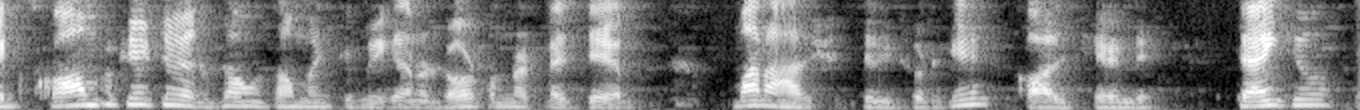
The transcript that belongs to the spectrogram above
ఎగ్స్ కాంపిటేటివ్ ఎగ్జామ్ సంబంధించి మీకు ఏమైనా డౌట్ ఉన్నట్లయితే మన హర్షిత్ ఇన్స్టిట్యూట్కి కాల్ చేయండి థ్యాంక్ యూ థ్యాంక్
